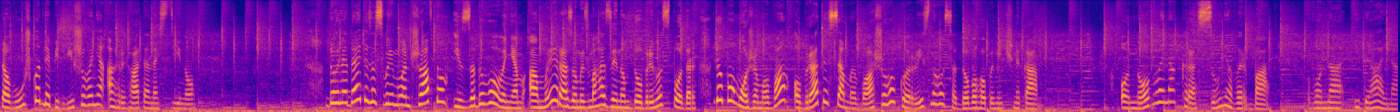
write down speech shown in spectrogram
та вушко для підвішування агрегата на стіну. Доглядайте за своїм ландшафтом із задоволенням. А ми разом із магазином Добрий господар допоможемо вам обрати саме вашого корисного садового помічника. Оновлена красуня верба. Вона ідеальна.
